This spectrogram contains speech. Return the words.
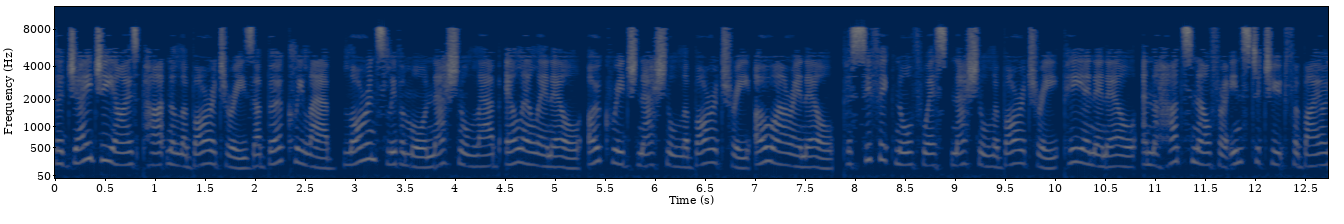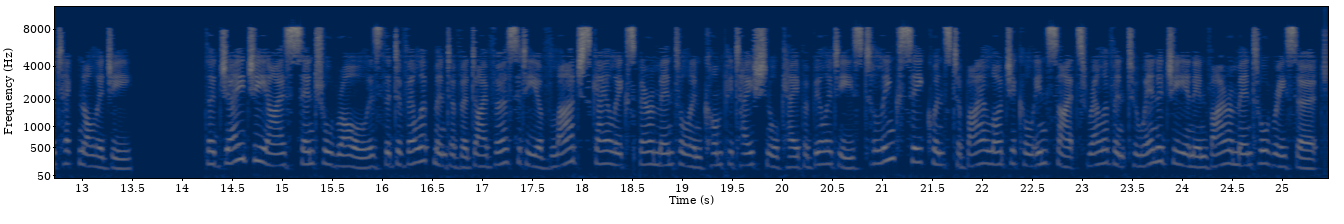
The JGI's partner laboratories are Berkeley Lab, Lawrence Livermore National Lab (LLNL), Oak Ridge National Laboratory (ORNL), Pacific Northwest National Laboratory (PNNL), and the Hudson Alpha Institute for Biotechnology. The JGI's central role is the development of a diversity of large-scale experimental and computational capabilities to link sequence to biological insights relevant to energy and environmental research.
